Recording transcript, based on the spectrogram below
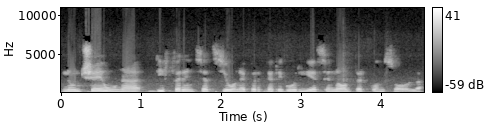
non c'è una differenziazione per categorie se non per console,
